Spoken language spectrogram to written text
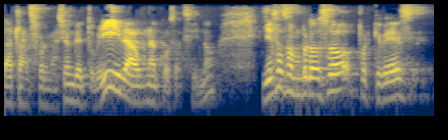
la transformación de tu vida, una cosa así, ¿no? Y es asombroso porque ves,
